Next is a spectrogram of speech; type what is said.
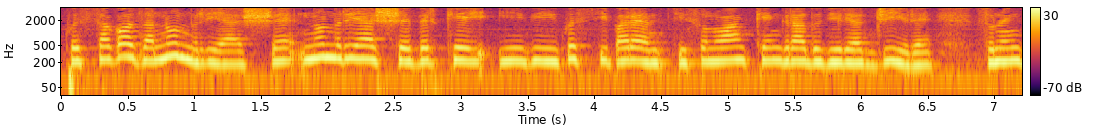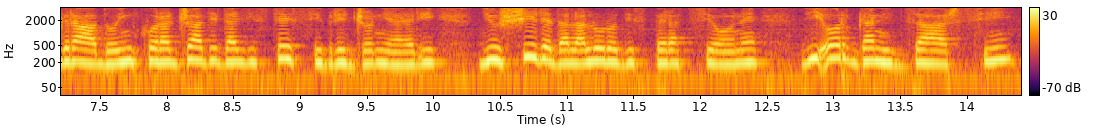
Questa cosa non riesce, non riesce perché i, i, questi parenti sono anche in grado di reagire, sono in grado, incoraggiati dagli stessi prigionieri, di uscire dalla loro disperazione, di organizzarsi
